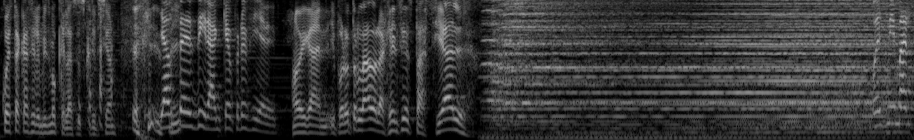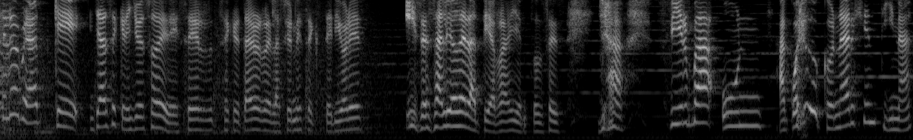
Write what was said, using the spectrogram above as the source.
cuesta casi lo mismo que la suscripción. Ya Sí. ustedes dirán qué prefieren. Oigan, y por otro lado, la agencia espacial. Pues mi Marcelo Ebrard, que ya se creyó eso de ser secretario de Relaciones Exteriores y se salió de la Tierra y entonces ya firma un acuerdo con Argentina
